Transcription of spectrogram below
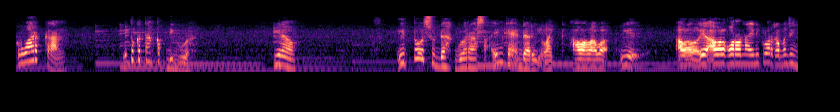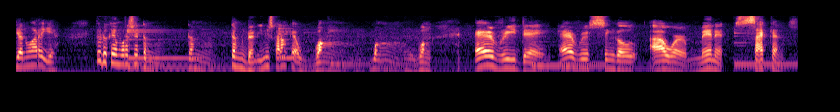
keluarkan itu ketangkep di gue you know itu sudah gue rasain kayak dari like awal-awal iya, awal ya awal corona ini keluar kapan sih? Januari ya. Itu udah kayak merasa deng deng deng dan ini sekarang kayak wang wang wang. Every day every single hour minute seconds.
